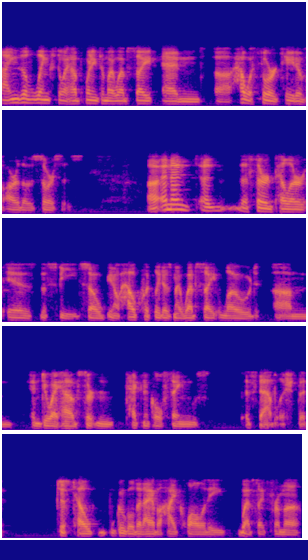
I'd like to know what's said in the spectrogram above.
kinds of links do I have pointing to my website and uh, how authoritative are those sources? Uh, and then uh, the third pillar is the speed. So, you know, how quickly does my website load? Um, and do I have certain technical things established that just tell Google that I have a high quality website from a,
